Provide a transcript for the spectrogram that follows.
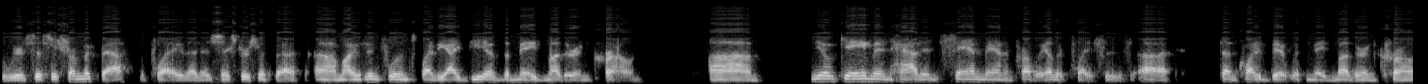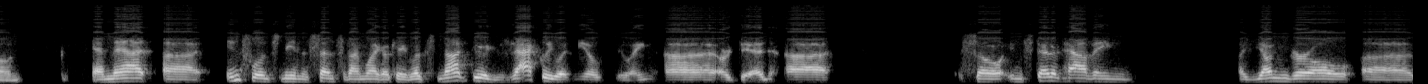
the Weird Sisters from Macbeth, the play that is Shakespeare's Macbeth. Um, I was influenced by the idea of the maid mother and crone. Um, Neil Gaiman had in Sandman and probably other places uh, done quite a bit with maid mother and crone. And that uh, influenced me in the sense that I'm like, okay, let's not do exactly what Neil's doing uh, or did. Uh, so instead of having a young girl, uh,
